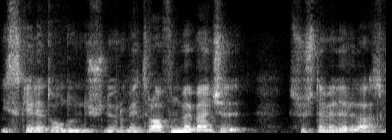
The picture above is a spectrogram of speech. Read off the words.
iskelet olduğunu düşünüyorum. Etrafını ve bence süslemeleri lazım.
